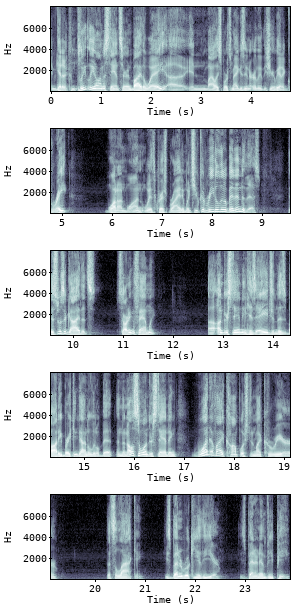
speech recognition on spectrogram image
and get a completely honest answer, and by the way, uh, in Mile High Sports Magazine earlier this year, we had a great one on one with Kris Bryant in which you could read a little bit into this. This was a guy that's starting a family, uh, understanding his age and his body breaking down a little bit, and then also understanding what have I accomplished in my career that's lacking. He's been a rookie of the year. He's been an MVP.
